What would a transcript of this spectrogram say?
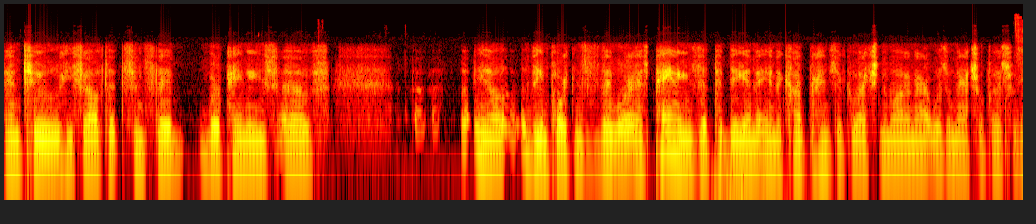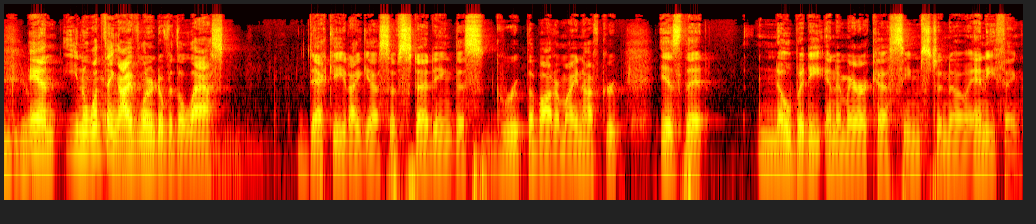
and two, he felt that since they were paintings of you know the importance they were as paintings that to be in a, in a comprehensive collection of modern art was a natural place for them to go. And you know one thing I've learned over the last decade, I guess, of studying this group, the Baader Meinhof group, is that nobody in America seems to know anything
